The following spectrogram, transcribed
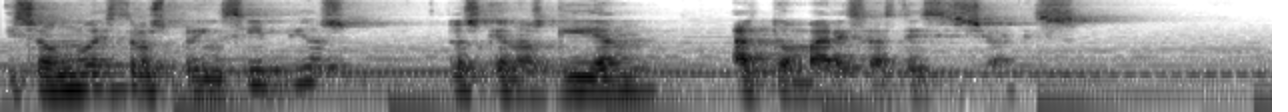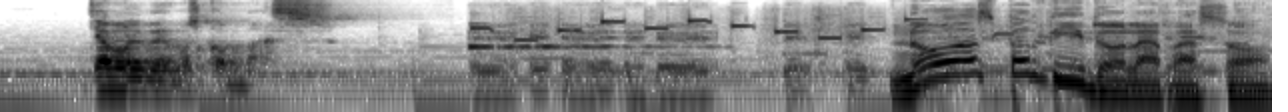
y son nuestros principios los que nos guían al tomar esas decisiones. Ya volvemos con más. No has perdido la razón.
